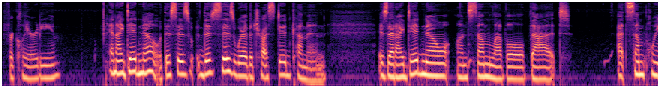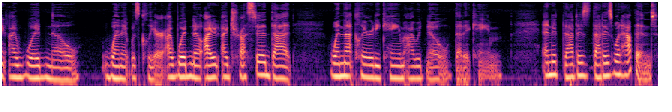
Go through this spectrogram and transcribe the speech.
for clarity. And I did know this is this is where the trust did come in is that I did know on some level that at some point I would know when it was clear. I would know I I trusted that when that clarity came, I would know that it came and it that is that is what happened.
